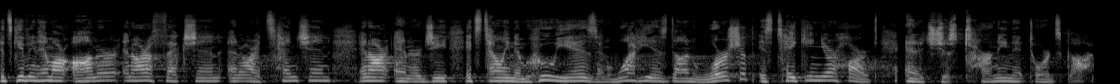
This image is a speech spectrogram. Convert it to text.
It's giving him our honor and our affection and our attention and our energy. It's telling him who he is and what he has done. Worship is taking your heart and it's just turning it towards God.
